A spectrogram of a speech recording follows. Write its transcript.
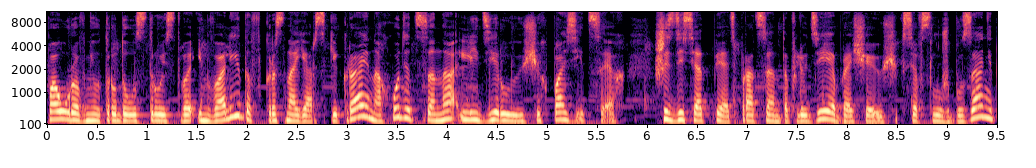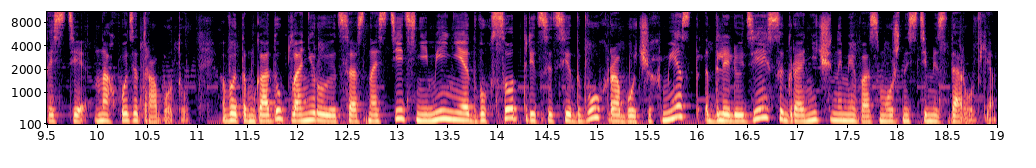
По уровню трудоустройства инвалидов Красноярский край находится на лидирующих позициях. 65% людей, обращающихся в службу занятости, находят работу. В этом году планируется оснастить не менее 232 рабочих мест для людей с ограниченными возможностями здоровья.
